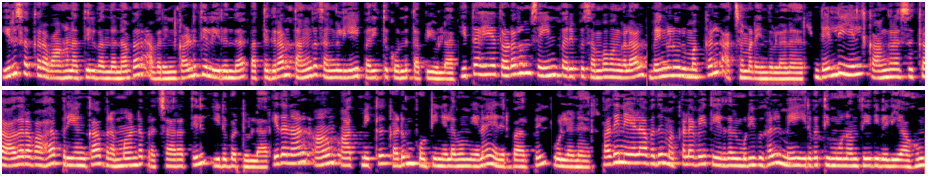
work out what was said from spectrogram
இருசக்கர வாகனத்தில் வந்த நபர் அவரின் கழுத்தில் இருந்த பத்து கிராம் தங்க சங்கிலியை பறித்துக் கொண்டு தப்பியுள்ளார். இத்தகைய தொடரும் செயின் பறிப்பு சம்பவங்களால் பெங்களூரு மக்கள் அச்சமடைந்துள்ளனர். டெல்லியில் காங்கிரசுக்கு ஆதரவாக பிரியங்கா பிரம்மாண்ட பிரச்சாரத்தில் ஈடுபட்டுள்ளார். இதனால் ஆம் ஆத்மிக்கு கடும் போட்டி நிலவும் என எதிர்பார்ப்பில் உள்ளனர். பதினேழாவது மக்களவை தேர்தல் முடிவுகள் மே இருபத்தி மூணாம் தேதி வெளியாகும்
